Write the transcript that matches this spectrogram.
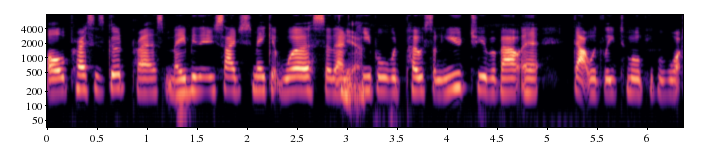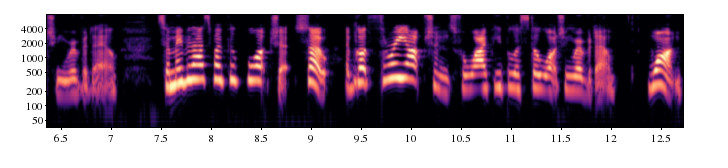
All press is good press. Maybe they decided to make it worse so then yeah. people would post on YouTube about it. That would lead to more people watching Riverdale. So maybe that's why people watch it. So I've got three options for why people are still watching Riverdale. One,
